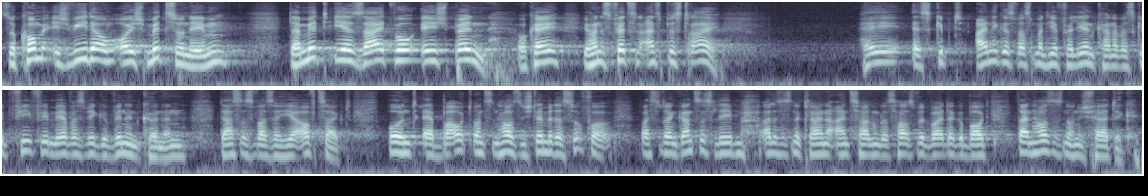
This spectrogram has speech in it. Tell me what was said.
so komme ich wieder, um euch mitzunehmen, damit ihr seid, wo ich bin. Okay? Johannes 14, 1 bis 3. Hey, es gibt einiges, was man hier verlieren kann, aber es gibt viel, viel mehr, was wir gewinnen können. Das ist, was er hier aufzeigt. Und er baut uns ein Haus. Ich stelle mir das so vor, weißt du, dein ganzes Leben, alles ist eine kleine Einzahlung, das Haus wird weitergebaut, dein Haus ist noch nicht fertig.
